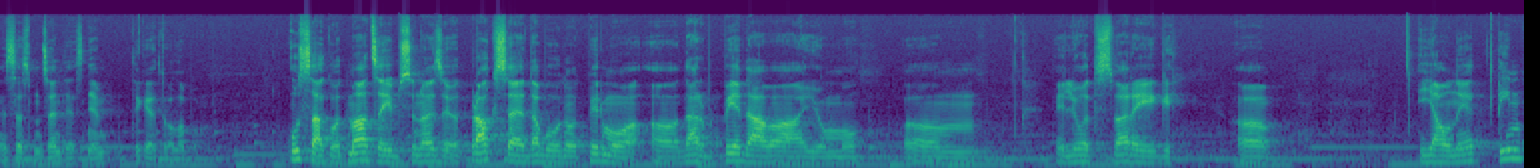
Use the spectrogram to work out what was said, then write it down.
es esmu centies ņemt tikai to labo uzsākot mācības un aizejot praksē, dabūjot pirmo uh, darba piedāvājumu, um, ir ļoti svarīgi uh, jaunietim,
